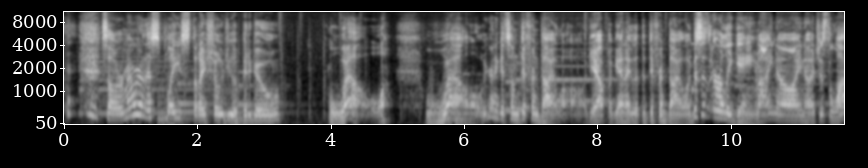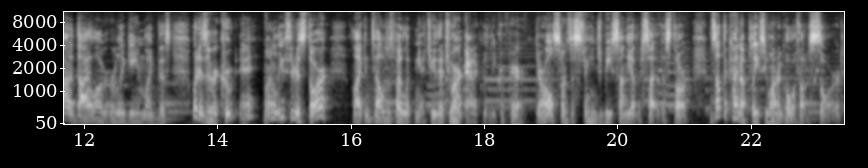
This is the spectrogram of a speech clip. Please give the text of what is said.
so remember this place that I showed you a bit ago? Well, well, we're to get some different dialogue. Yep, again, I lit the different dialogue. This is early game. I know, I know. It's just a lot of dialogue early game like this. What is a recruit? Eh? You want to leave through the store? Well, I can tell just by looking at you that you aren't adequately prepared. There are all sorts of strange beasts on the other side of the store. It's not the kind of place you want to go without a sword.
